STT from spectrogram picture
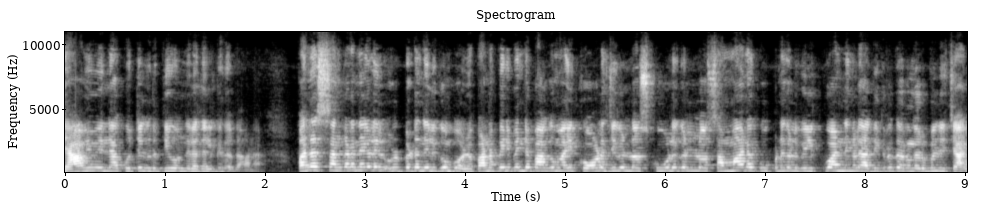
ജാമ്യമില്ല കുറ്റകൃത്യവും നിലനിൽക്കുന്നതാണ്. പല സംഘടനകളിൽ ഉൾപ്പെട്ട് നിൽക്കുമ്പോൾ പണപ്പെരുപ്പിന്റെ ഭാഗമായി കോളേജുകളിലോ സ്കൂളുകളിലോ സമ്മാന കൂപ്പണുകൾ വിൽക്കുവാൻ നിങ്ങളെ അധികൃതർ നിർബന്ധിച്ചാൽ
